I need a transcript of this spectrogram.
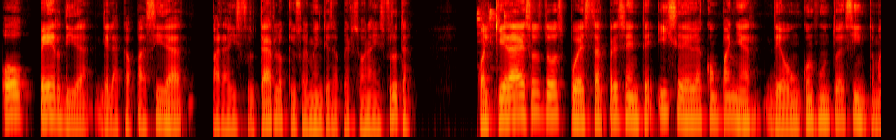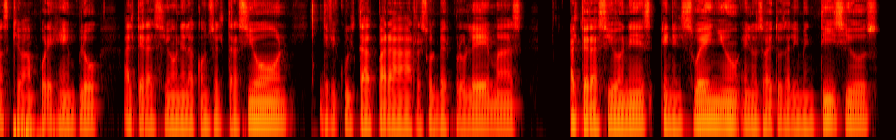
o pérdida de la capacidad para disfrutar lo que usualmente esa persona disfruta. Cualquiera de esos dos puede estar presente y se debe acompañar de un conjunto de síntomas que van, por ejemplo, alteración en la concentración, dificultad para resolver problemas, alteraciones en el sueño, en los hábitos alimenticios,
